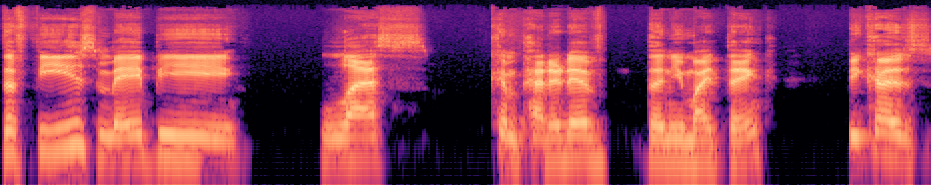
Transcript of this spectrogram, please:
The fees may be less competitive than you might think because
